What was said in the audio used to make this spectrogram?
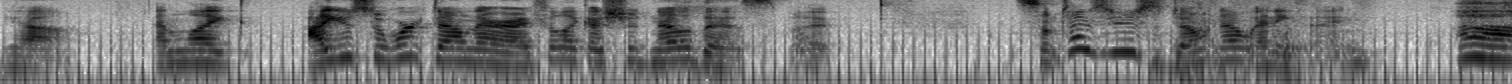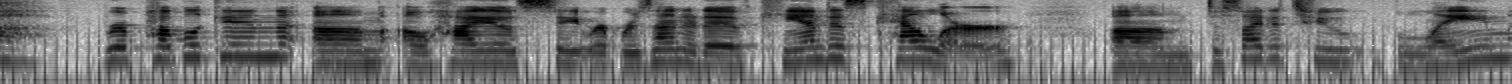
Yeah, and like I used to work down there. I feel like I should know this, but sometimes you just don't know anything. Republican um, Ohio State Representative Candice Keller um, decided to blame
